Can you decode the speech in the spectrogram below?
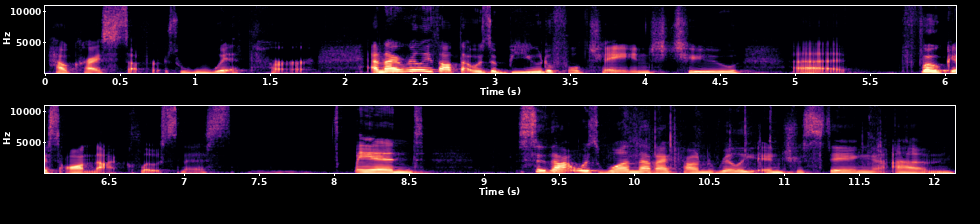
how Christ suffers with her. And I really thought that was a beautiful change to uh, focus on that closeness. And so that was one that I found really interesting, um,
